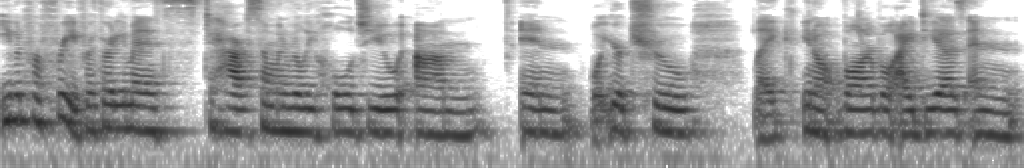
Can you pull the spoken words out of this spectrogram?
even for free for 30 minutes to have someone really hold you um, in what your true like, you know, vulnerable ideas and,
